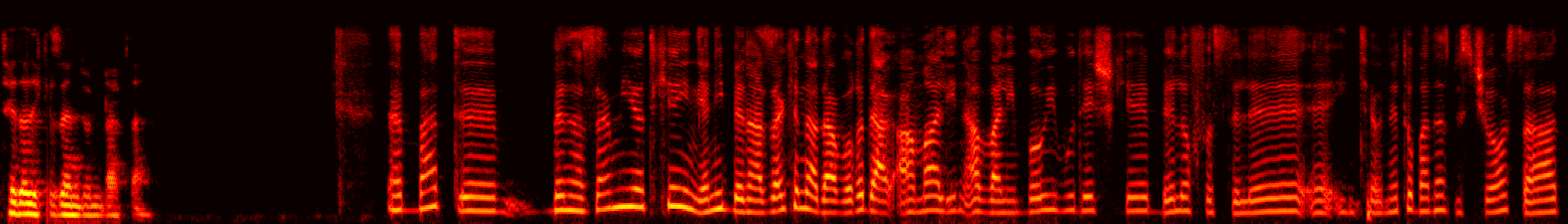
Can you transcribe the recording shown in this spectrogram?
تعدادی که زندون رفتن. بعد به نظر میاد که این یعنی به نظر که نه در واقع در عمل این اولین باری بودش که بلا فاصله اینترنت رو بعد از 24 ساعت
